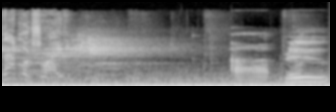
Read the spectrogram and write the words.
That looks right. Uh, blue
